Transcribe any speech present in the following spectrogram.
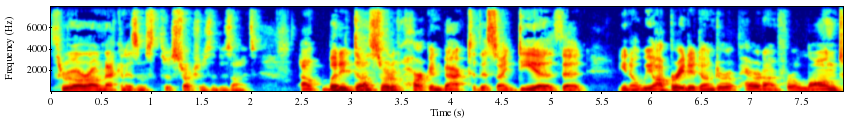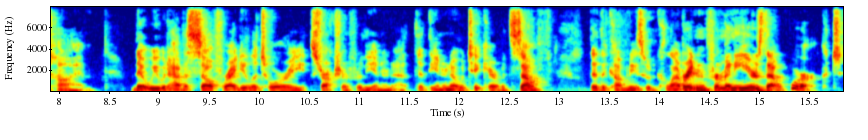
through our own mechanisms, through structures and designs. Um, but it does sort of harken back to this idea that you know we operated under a paradigm for a long time that we would have a self-regulatory structure for the internet, that the internet would take care of itself, that the companies would collaborate, and for many years that worked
